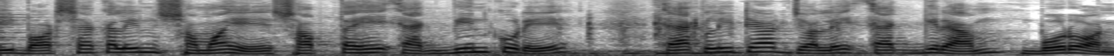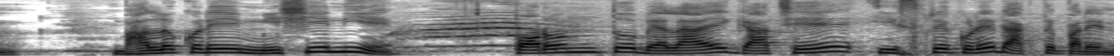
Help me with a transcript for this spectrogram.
এই বর্ষাকালীন সময়ে সপ্তাহে একদিন করে এক লিটার জলে এক গ্রাম বোরন ভালো করে মিশিয়ে নিয়ে পরন্ত বেলায় গাছে স্প্রে করে রাখতে পারেন।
